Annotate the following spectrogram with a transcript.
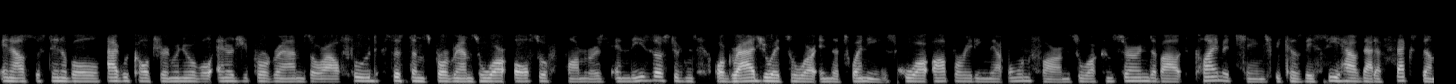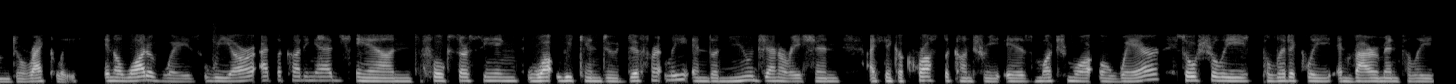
in our sustainable agriculture and renewable energy programs or our food systems programs who are also farmers. And these are students or graduates who are in the 20s who are operating their own farms, who are concerned about climate change because they see how that affects them directly in a lot of ways, we are at the cutting edge and folks are seeing what we can do differently. And the new generation, I think, across the country is much more aware socially, politically, environmentally,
